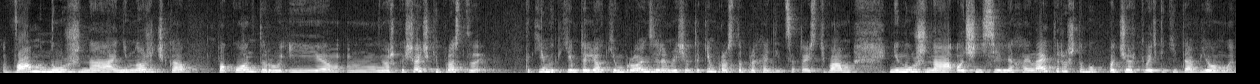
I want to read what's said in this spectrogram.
Вам нужно немножечко по контуру и немножко щечки просто таким вот каким-то легким бронзером или чем таким просто проходиться. То есть вам не нужно очень сильно хайлайтера, чтобы подчеркивать какие-то объемы,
